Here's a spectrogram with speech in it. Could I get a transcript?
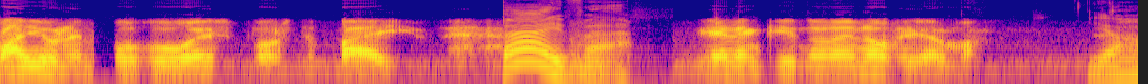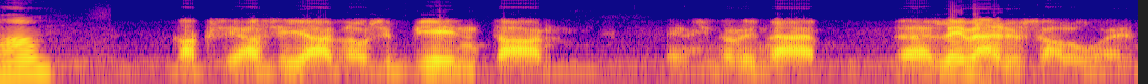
Vajunen puhuu Espoosta päivää. Päivää. Mielenkiintoinen ohjelma. Jaha. Kaksi asiaa nousi pintaan. Ensin oli nämä, nämä levähdysalueet.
